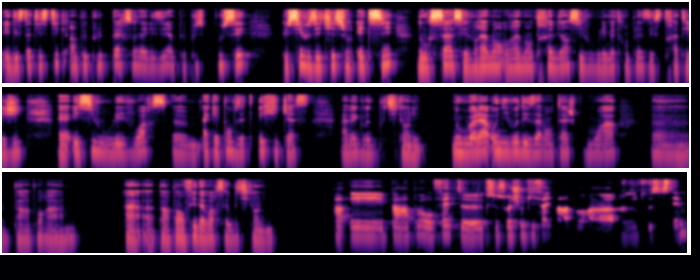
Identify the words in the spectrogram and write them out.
et des statistiques un peu plus personnalisées, un peu plus poussées que si vous étiez sur Etsy. Donc ça, c'est vraiment, vraiment très bien si vous voulez mettre en place des stratégies euh, et si vous voulez voir euh, à quel point vous êtes efficace avec votre boutique en ligne. Donc voilà, au niveau des avantages pour moi euh, par rapport à, par rapport au fait d'avoir sa boutique en ligne. Ah, et par rapport au fait que ce soit Shopify par rapport à un autre système?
